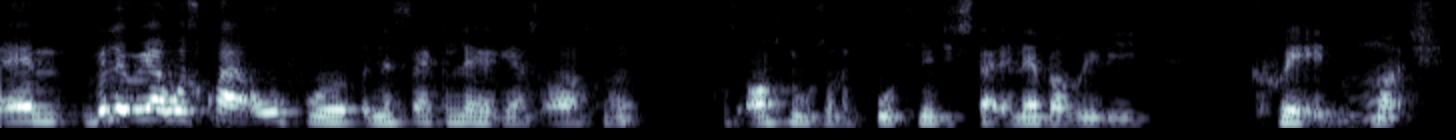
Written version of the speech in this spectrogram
Um, Villarreal was quite awful in the second leg against Arsenal because Arsenal was unfortunate just that they never really created much.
